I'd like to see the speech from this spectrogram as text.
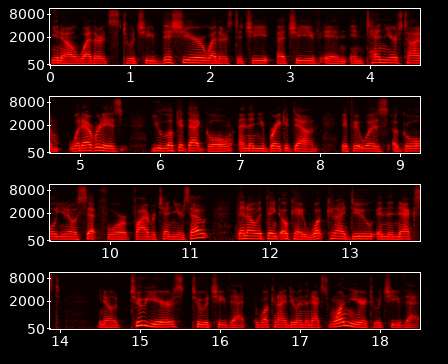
you know whether it's to achieve this year whether it's to achieve, achieve in in 10 years time whatever it is you look at that goal and then you break it down. If it was a goal you know set for 5 or 10 years out then i would think okay what can i do in the next you know, two years to achieve that? What can I do in the next one year to achieve that?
